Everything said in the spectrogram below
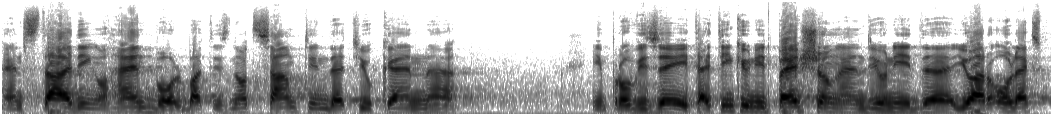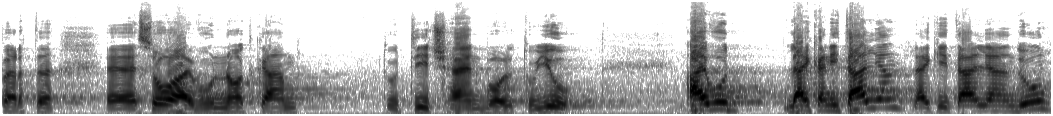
and studying on handball, but it's not something that you can improvisate. I think you need passion and you need, uh, you are all expert, uh, so I would not come to teach handball to you. I would, like an Italian, like Italian do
